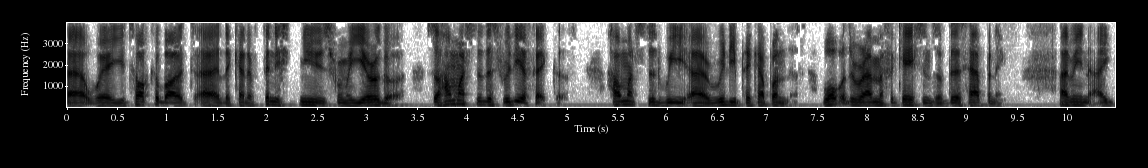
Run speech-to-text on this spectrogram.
uh, where you talk about uh, the kind of finished news from a year ago. So how much did this really affect us? How much did we uh, really pick up on this? What were the ramifications of this happening? I mean, I,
